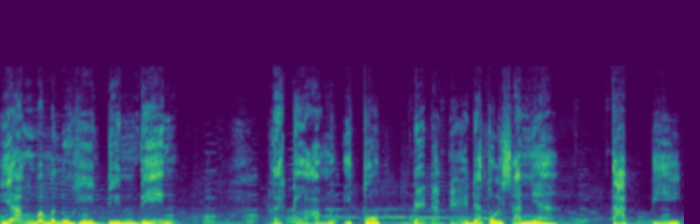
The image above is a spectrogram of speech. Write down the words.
yang memenuhi dinding. Reklame itu beda-beda tulisannya, tapi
